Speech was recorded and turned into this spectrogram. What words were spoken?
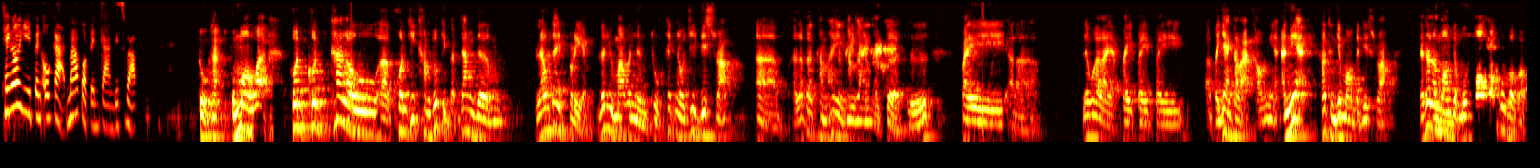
เทคโนโลยีเป็นโอกาสมากกว่าเป็นการ disrupt ถูกครับผมมองว่าคนคนถ้าเราคนที่ทำธุรกิจแบบดั้งเดิม แล้วได้เปรียบแล้วอยู่มาวันหนึ่งถูกเทคโนโลยี disrupt แล้วก็ทำให้มีรายใหม่เกิด หรือไปเรียกว่าอะไรอะไปไปไปไปแย่งตลาดเขาเนี่ย อันเนี้ยเขาถึงจะมองเป็น disrupt แต่ถ้าเรามองจากมุมมองของผู้ประกอบ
